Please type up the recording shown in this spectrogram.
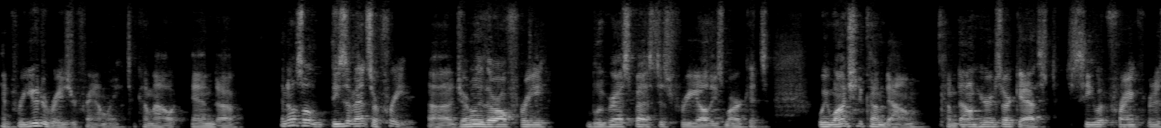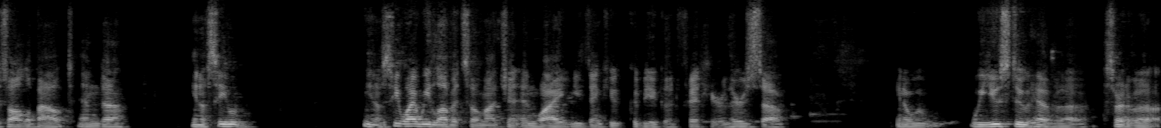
and for you to raise your family to come out and, uh, and also, these events are free. Uh, generally, they're all free. Bluegrass Fest is free, all these markets. We want you to come down, come down here as our guest, see what Frankfort is all about, and, uh, you know, see, you know, see why we love it so much and, and why you think you could be a good fit here. There's, uh, you know, we, we used to have a sort of a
